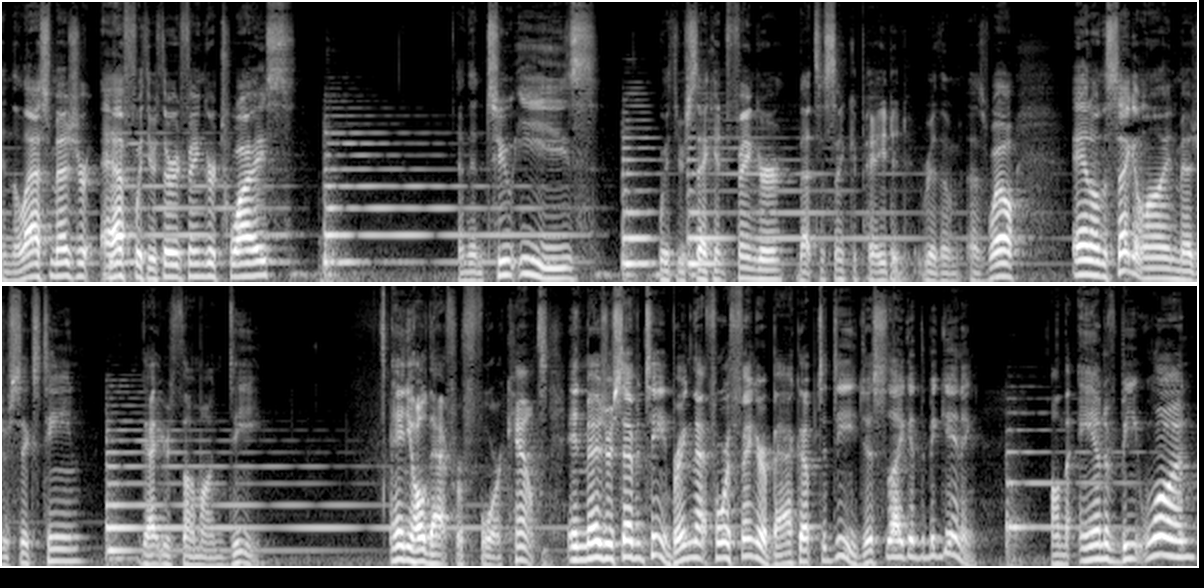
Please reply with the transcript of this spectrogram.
In the last measure, F with your third finger twice, and then two E's with your second finger. That's a syncopated rhythm as well. And on the second line, measure 16, got your thumb on D. And you hold that for four counts. In measure 17, bring that fourth finger back up to D, just like at the beginning. On the and of beat one,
